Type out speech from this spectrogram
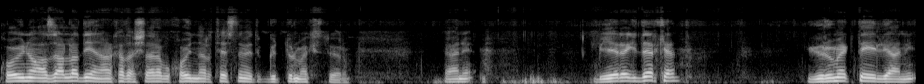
Koyunu azarla diyen arkadaşlara bu koyunları teslim edip güttürmek istiyorum. Yani bir yere giderken yürümek değil yani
